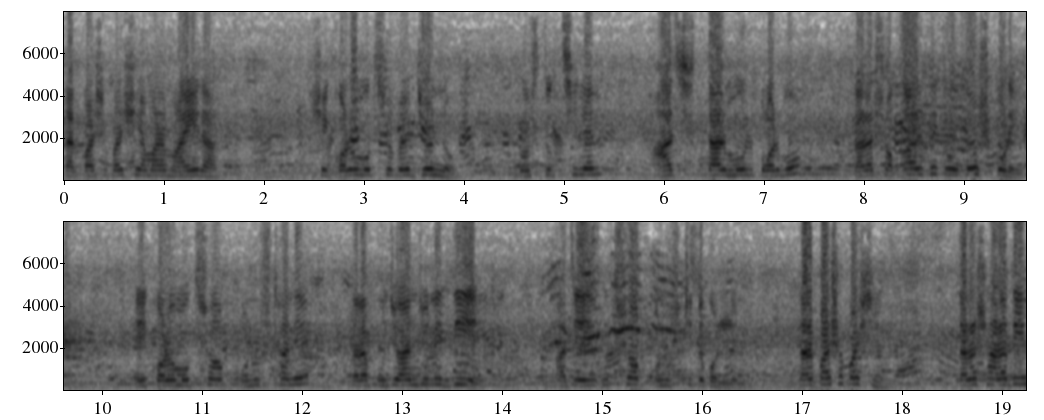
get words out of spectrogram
তার পাশাপাশি আমার মায়েরা সেই করম উৎসবের জন্য প্রস্তুত ছিলেন। আজ তার মূল পর্ব, তারা সকাল থেকে উপোস করে এই করম উৎসব অনুষ্ঠানে তারা পূজাঞ্জলি দিয়ে আজ এই উৎসব অনুষ্ঠিত করলেন। তার পাশাপাশি তারা সারাদিন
